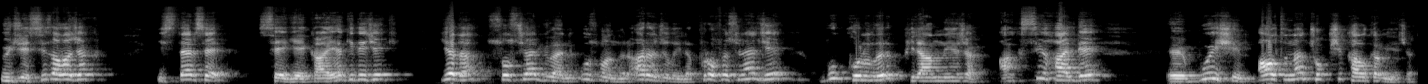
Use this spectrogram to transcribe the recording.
ücretsiz alacak, isterse SGK'ya gidecek ya da sosyal güvenlik uzmanları aracılığıyla profesyonelce bu konuları planlayacak. Aksi halde e, bu işin altından çok kişi kalkamayacak.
